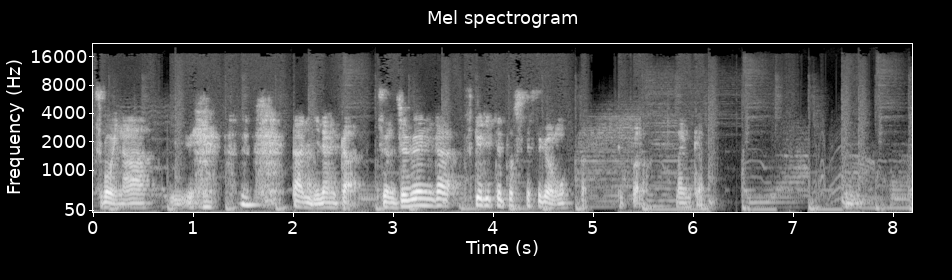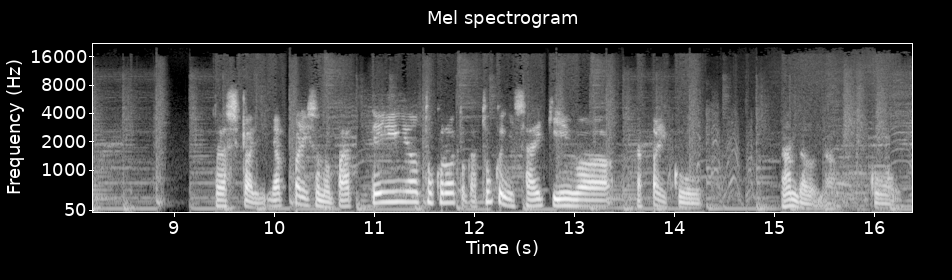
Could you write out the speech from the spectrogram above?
すごいなっていう、単になんか、その自分が作り手としてすごい思ったってことかな。なんか、確かに。やっぱりそのバッテリーのところとか、特に最近は、やっぱりこう、なんだろうな、こう、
